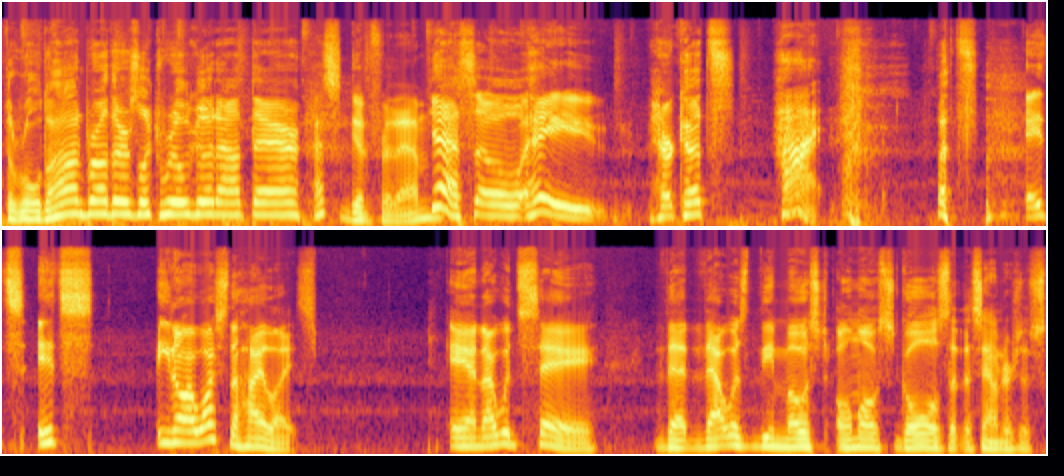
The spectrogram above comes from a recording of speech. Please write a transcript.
the Roldan brothers looked real good out there. That's good for them. Yeah, so hey, haircuts. Hot. That's it's it's you know I watched the highlights, and I would say that that was the most almost goals that the Sounders have,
